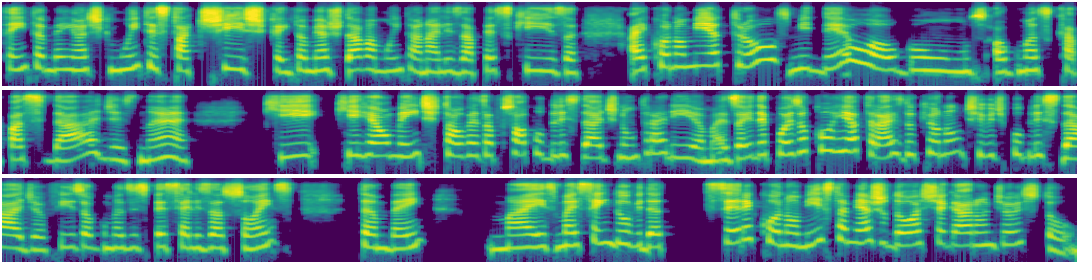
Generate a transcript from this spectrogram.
tem também, acho que, muita estatística, então me ajudava muito a analisar a pesquisa. A economia trouxe, me deu alguns, algumas capacidades, né? Que, que realmente talvez a só publicidade não traria, mas aí depois eu corri atrás do que eu não tive de publicidade. Eu fiz algumas especializações também, mas, mas sem dúvida ser economista me ajudou a chegar onde eu estou.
